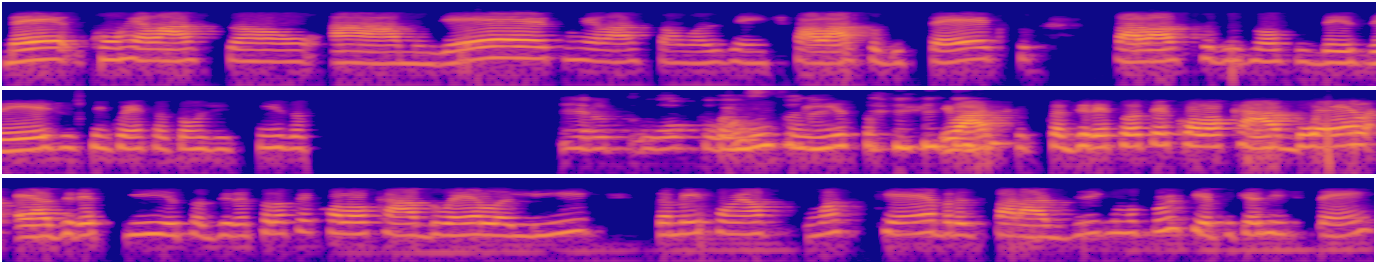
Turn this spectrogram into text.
né, com relação à mulher, com relação a gente falar sobre sexo, falar sobre os nossos desejos. 50 tons de cinza Era o, o foi muito oposto, né? isso. Eu acho que a diretora ter colocado ela, é a diretora, isso, a diretora ter colocado ela ali também foi uma, uma quebra de paradigma. Por quê? Porque a gente tem,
